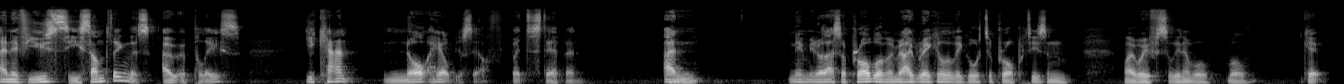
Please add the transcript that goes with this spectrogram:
And if you see something that's out of place, you can't not help yourself but to step in. And name you know that's a problem. I mean, I regularly go to properties, and my wife Selena will will get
